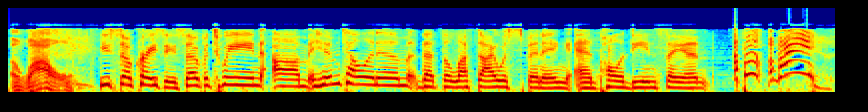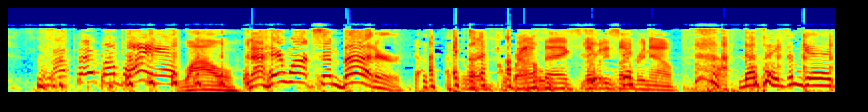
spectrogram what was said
oh, wow. He's so crazy. So between um, him telling him that the left eye was spinning and Paula Deen saying, I pooped my pants. Wow. Now who wants some butter? no thanks. Nobody's hungry now. no thanks, I'm good.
